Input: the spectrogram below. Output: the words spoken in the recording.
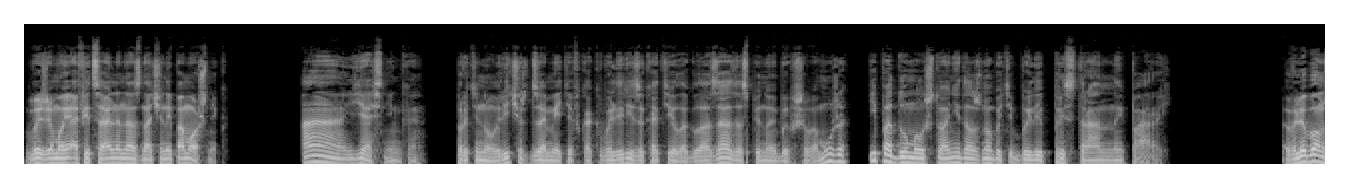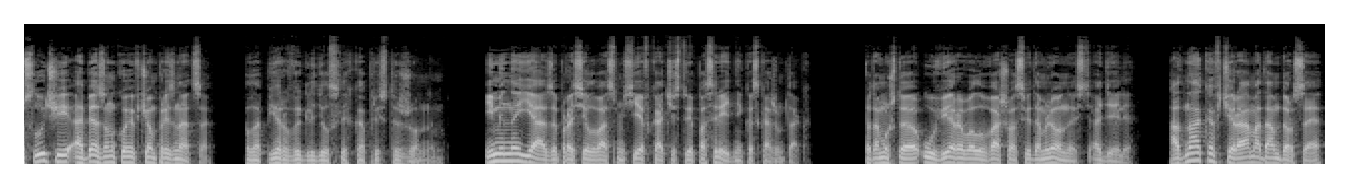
«Вы же мой официально назначенный помощник». «А, ясненько», – протянул Ричард, заметив, как Валерий закатила глаза за спиной бывшего мужа и подумал, что они, должно быть, были пристранной парой. «В любом случае, обязан кое в чем признаться». Лапьер выглядел слегка пристыженным. «Именно я запросил вас, мсье, в качестве посредника, скажем так. Потому что уверовал в вашу осведомленность о деле. Однако вчера мадам Дорсе,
